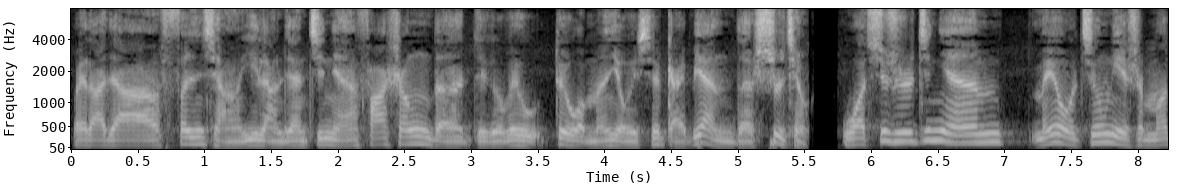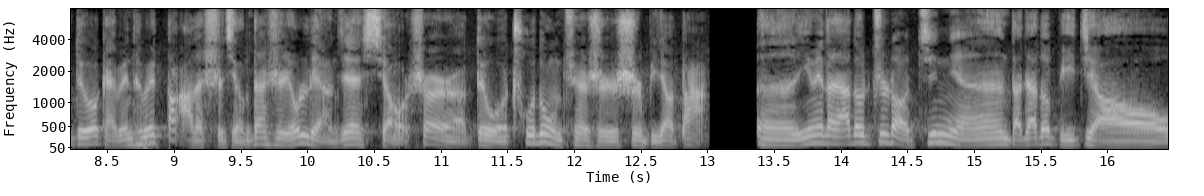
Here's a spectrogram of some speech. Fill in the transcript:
为大家分享一两件今年发生的这个为对我们有一些改变的事情。我其实今年没有经历什么对我改变特别大的事情，但是有两件小事儿啊，对我触动确实是比较大。呃，因为大家都知道，今年大家都比较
